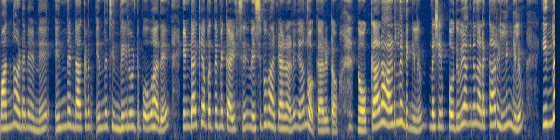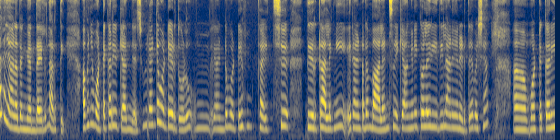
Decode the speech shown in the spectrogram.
വന്ന ഉടനെ തന്നെ എന്തുണ്ടാക്കണം എന്ന ചിന്തയിലോട്ട് പോവാതെ ഉണ്ടാക്കി അപ്പം തന്നെ കഴിച്ച് വിശപ്പ് മാറ്റാനാണ് ഞാൻ നോക്കാറ് കേട്ടോ. നോക്കാറാണെന്നുണ്ടെങ്കിലും പക്ഷേ പൊതുവേ അങ്ങനെ നടക്കാറില്ലെങ്കിലും ഇന്നലെ ഞാനതങ്ങ് എന്തായാലും നടത്തി. അപ്പോൾ ഞാൻ മുട്ടക്കറി വെക്കാമെന്ന് വിചാരിച്ചു. രണ്ട് മുട്ട എടുത്തോളൂ. രണ്ട് മുട്ടയും കഴിച്ച് തീർക്കുക അല്ലെങ്കിൽ രണ്ടെണ്ണം ബാലൻസ് വെക്കുക അങ്ങനെയൊക്കെയുള്ള രീതിയിലാണ് ഞാൻ എടുത്തത്. പക്ഷേ മുട്ടക്കറി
